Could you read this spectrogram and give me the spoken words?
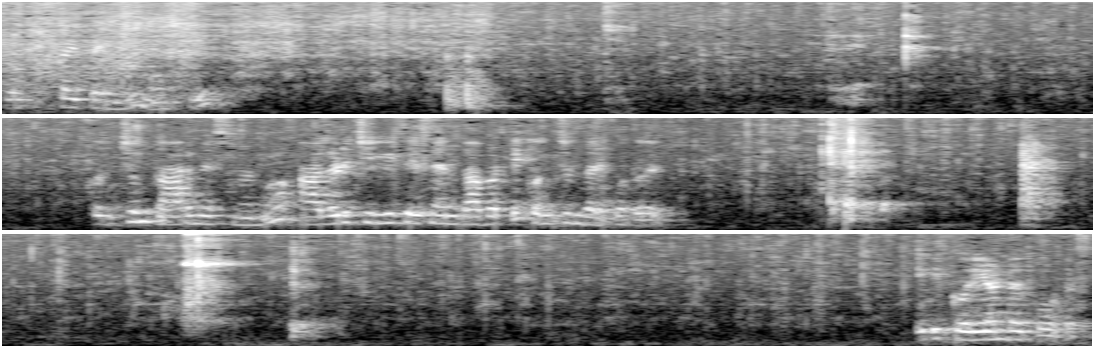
కుక్ అయిపోయింది మోస్ట్లీ కొంచెం కారం వేస్తున్నాను. ఆల్రెడీ చిల్లీస్ వేసాను కాబట్టి కొంచెం సరిపోతుంది. ఇది coriander powder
